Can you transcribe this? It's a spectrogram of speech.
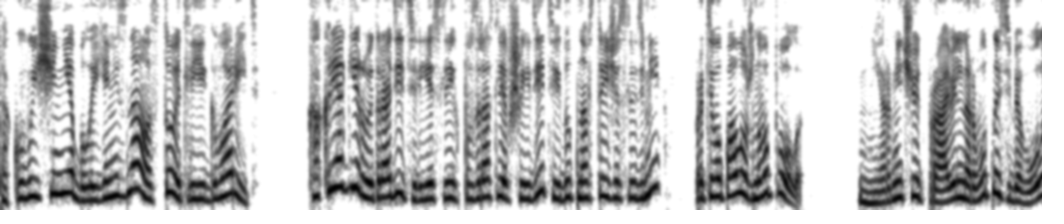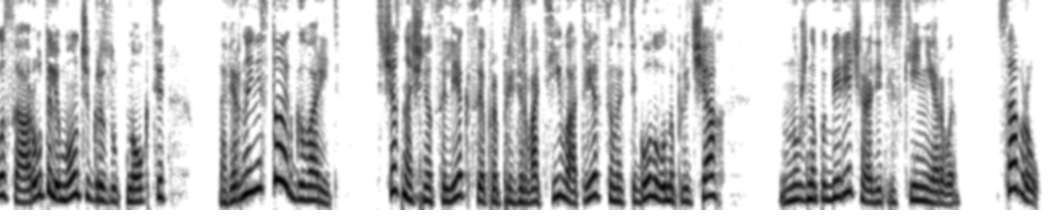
Такого еще не было, и я не знала, стоит ли ей говорить. Как реагируют родители, если их повзрослевшие дети идут на встречи с людьми противоположного пола? Нервничают, правильно, рвут на себе волосы, орут или молча грызут ногти. Наверное, не стоит говорить. Сейчас начнется лекция про презервативы, ответственность и голову на плечах. Нужно поберечь родительские нервы. Совру.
